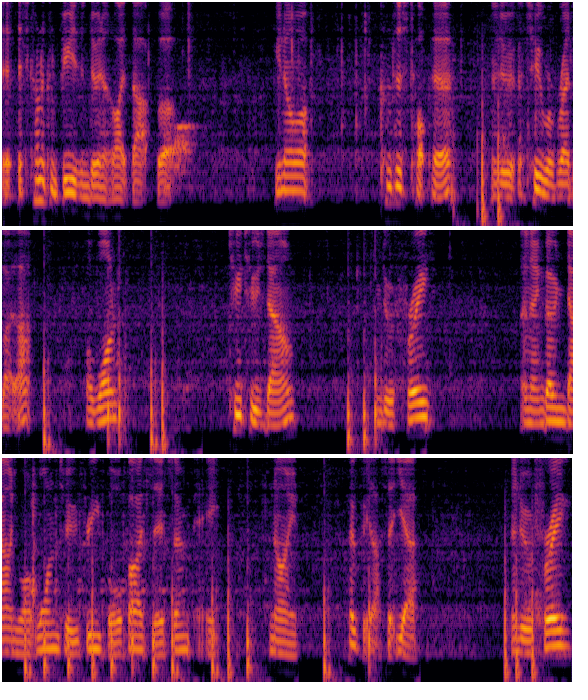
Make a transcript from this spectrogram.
it's kind of confusing doing it like that, but you know what? Come to this top here and do a two of red like that, a one, two twos down, and do a three, and then going down you want one, two, three, four, five, six, seven, eight, nine. Hopefully that's it, yeah. And do a three,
